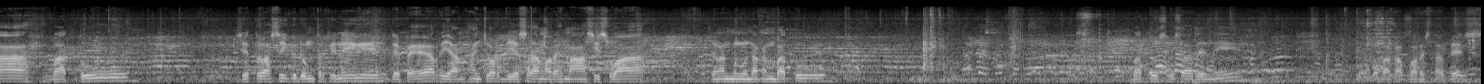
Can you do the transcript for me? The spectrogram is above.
Ah, Batu. Situasi gedung terkini DPR yang hancur diserang oleh mahasiswa dengan menggunakan batu. Batu sebesar ini Bapak Kapolres Tabes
